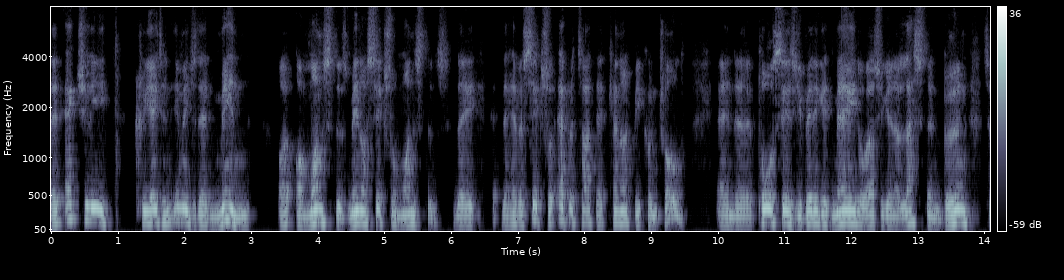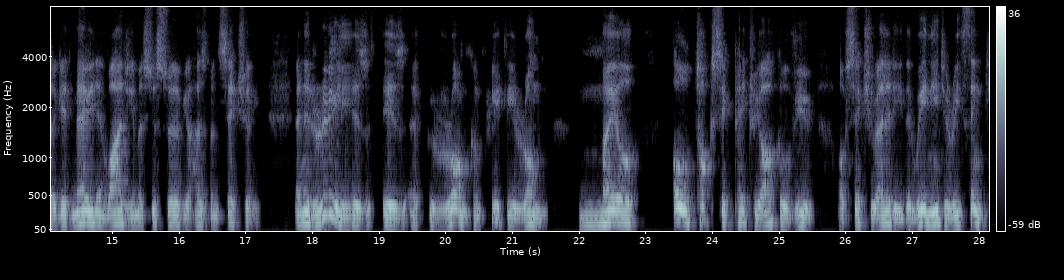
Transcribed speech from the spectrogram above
that actually create an image that men are, are, monsters. Men are sexual monsters. They, they have a sexual appetite that cannot be controlled. And uh, Paul says, you better get married or else you're going to lust and burn. So get married, and wives, you must just serve your husband sexually. And it really is, is wrong, completely wrong male, old, toxic, patriarchal view of sexuality that we need to rethink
